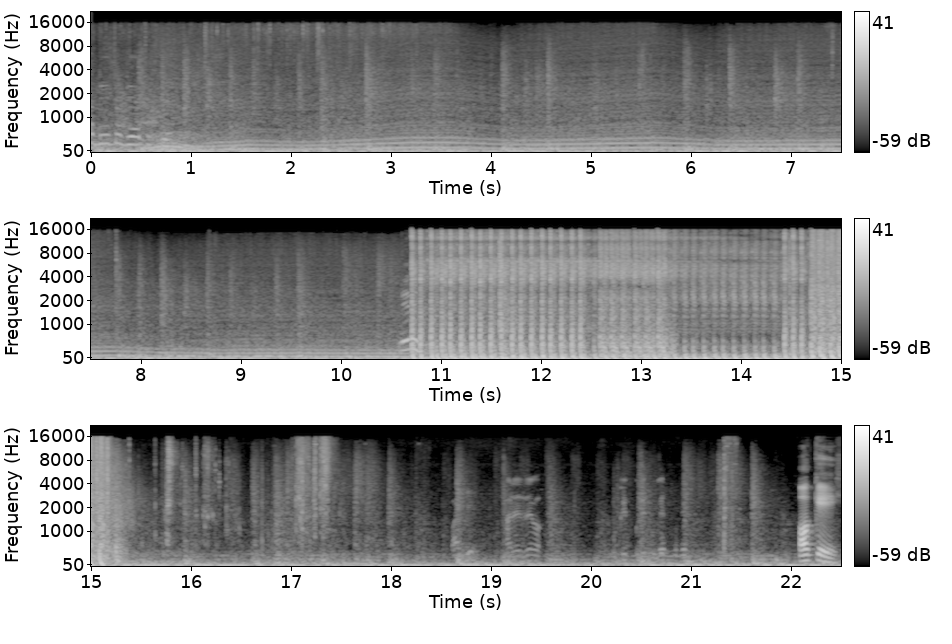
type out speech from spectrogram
Yang lolos tadi itu di Oke,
